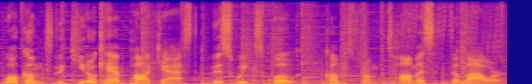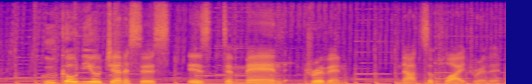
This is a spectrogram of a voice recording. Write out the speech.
Welcome to the Keto Kamp podcast. This week's quote comes from Thomas DeLauer. Gluconeogenesis is demand driven, not supply driven.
